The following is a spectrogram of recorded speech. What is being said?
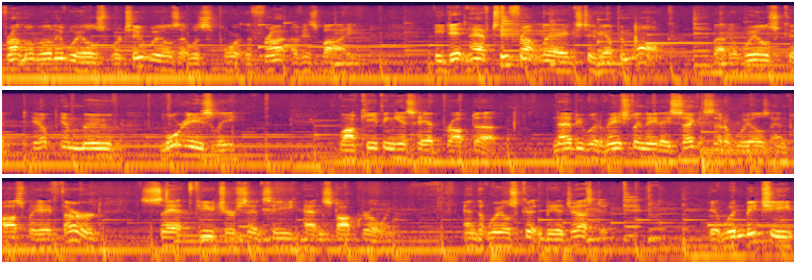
Front mobility wheels were two wheels that would support the front of his body. He didn't have two front legs to help him walk, but the wheels could help him move more easily while keeping his head propped up. Nubby would eventually need a second set of wheels and possibly a third set future since he hadn't stopped growing and the wheels couldn't be adjusted. It wouldn't be cheap,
